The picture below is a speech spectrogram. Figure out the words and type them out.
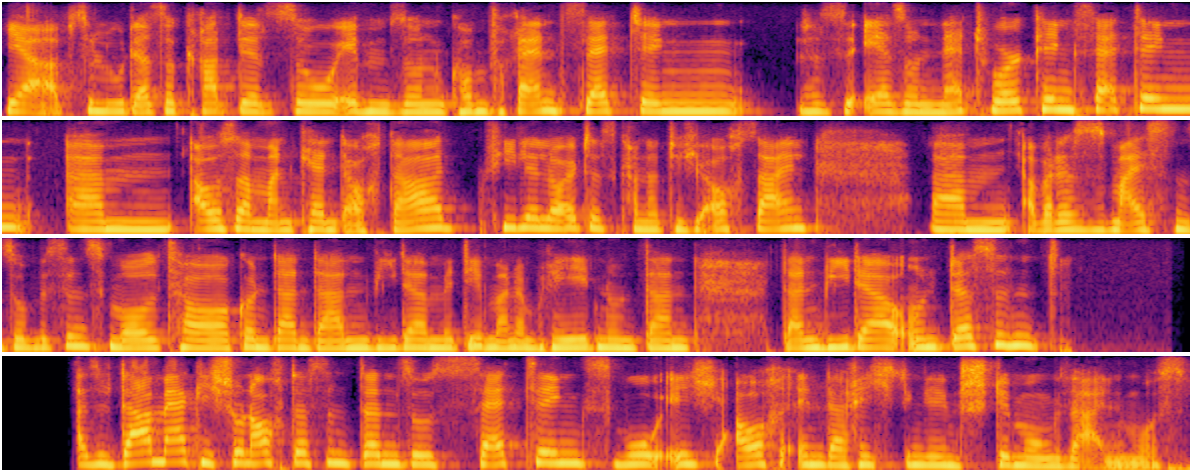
Ja, absolut. Also gerade jetzt so eben so ein Konferenzsetting, das ist eher so ein Networking-Setting, ähm, außer man kennt auch da viele Leute, das kann natürlich auch sein. Ähm, aber das ist meistens so ein bisschen Smalltalk und dann dann wieder mit jemandem reden und dann dann wieder. Und das sind also da merke ich schon auch, das sind dann so Settings, wo ich auch in der richtigen Stimmung sein muss.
